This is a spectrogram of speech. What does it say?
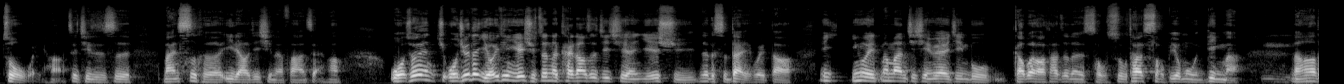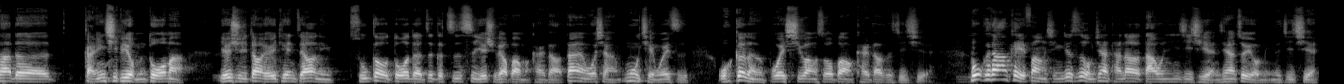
作为哈，这其实是蛮适合医疗机器人的发展哈。我所以我觉得有一天，也许真的开刀是机器人，也许那个时代也会到，因因为慢慢机器人越来越进步，搞不好他真的手术，他手比我们稳定嘛，嗯，然后他的感应器比我们多嘛，也许到有一天，只要你足够多的这个知识，也许要帮我们开刀。当然，我想目前为止，我个人不会希望说帮我开刀这机器人。不过大家可以放心，就是我们现在谈到的达文西机器人，现在最有名的机器人，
